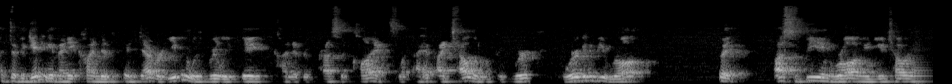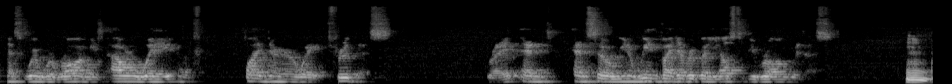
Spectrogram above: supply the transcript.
at the beginning of any kind of endeavor, even with really big kind of impressive clients. Like I, I tell them we're we're going to be wrong, but us being wrong and you telling us where we're wrong is our way of finding our way through this, right? And and so you know we invite everybody else to be wrong with us. Mm.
